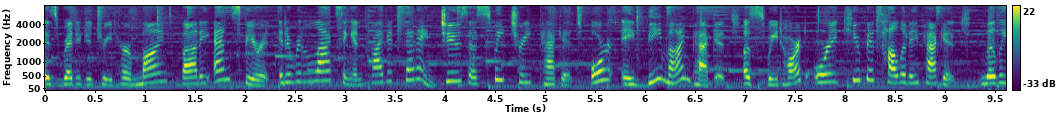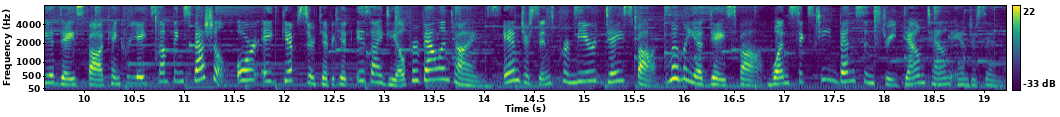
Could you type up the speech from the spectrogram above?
is ready to treat her mind, body, and spirit in a relaxing and private setting. Choose a sweet treat package or a Be Mine package, a sweetheart or a Cupid's holiday package. Lilia Day Spa can create something special, or a gift certificate is ideal for Valentine's. Anderson's premier day spa, Lilia Day Spa, 116 Benson Street, downtown Anderson.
